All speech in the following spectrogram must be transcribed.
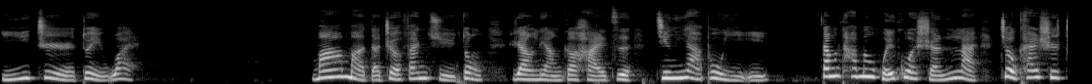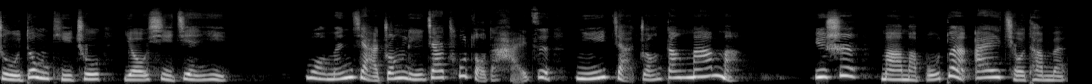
一致对外。妈妈的这番举动让两个孩子惊讶不已。当他们回过神来，就开始主动提出游戏建议。我们假装离家出走的孩子，你假装当妈妈。于是妈妈不断哀求他们，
